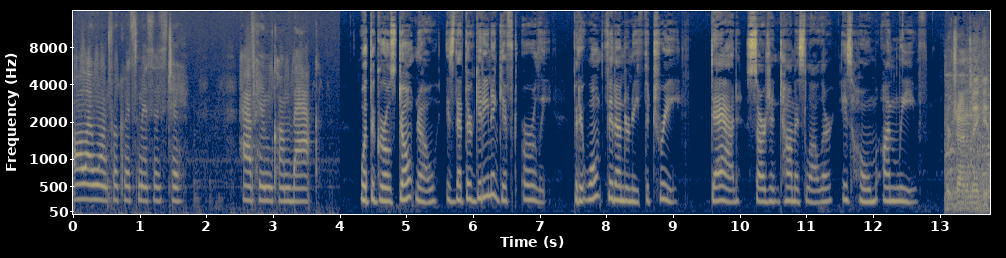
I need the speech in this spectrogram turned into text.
All I want for Christmas is to have him come back. What the girls don't know is that they're getting a gift early, but it won't fit underneath the tree. Dad, Sergeant Thomas Lawler, is home on leave. We're trying to make it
